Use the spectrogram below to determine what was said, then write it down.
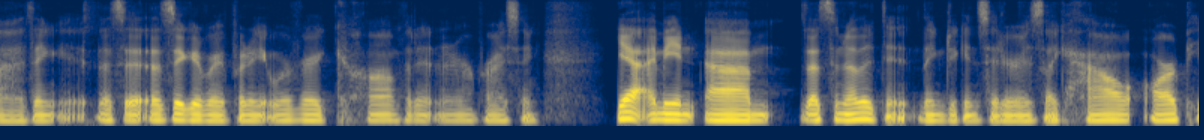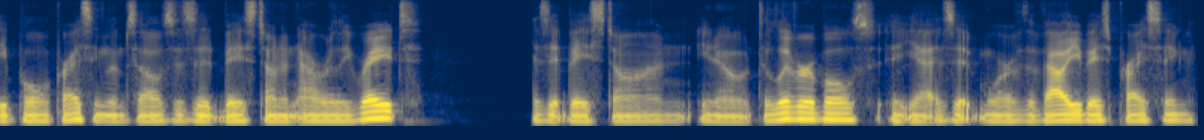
I think that's a that's a good way of putting it. We're very confident in our pricing. Yeah, I mean, um, that's another th- thing to consider is like how are people pricing themselves? Is it based on an hourly rate? Is it based on you know deliverables? Uh, Yeah, is it more of the value based pricing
